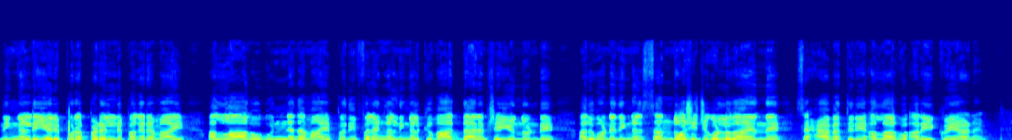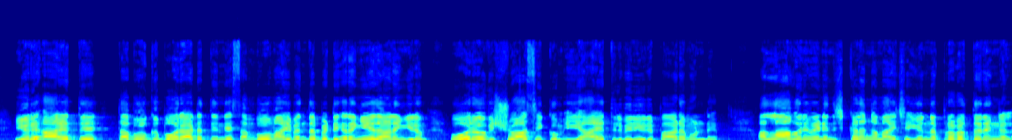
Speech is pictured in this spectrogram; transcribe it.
നിങ്ങളുടെ ഈ ഒരു പുറപ്പെടലിന് പകരമായി അള്ളാഹു ഉന്നതമായ പ്രതിഫലങ്ങൾ നിങ്ങൾക്ക് വാഗ്ദാനം ചെയ്യുന്നുണ്ട്. അതുകൊണ്ട് നിങ്ങൾ സന്തോഷിച്ചു കൊള്ളുക എന്ന് സഹാബത്തിനെ അള്ളാഹു അറിയിക്കുകയാണ്. ഈ ഒരു ആയത്ത് തബൂക്ക് പോരാട്ടത്തിന്റെ സംഭവവുമായി ബന്ധപ്പെട്ട് ഇറങ്ങിയതാണെങ്കിലും ഓരോ വിശ്വാസിക്കും ഈ ആയത്തിൽ വലിയൊരു പാഠമുണ്ട്. അള്ളാഹുവിന് വേണ്ടി നിഷ്കളങ്കമായി ചെയ്യുന്ന പ്രവർത്തനങ്ങൾ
